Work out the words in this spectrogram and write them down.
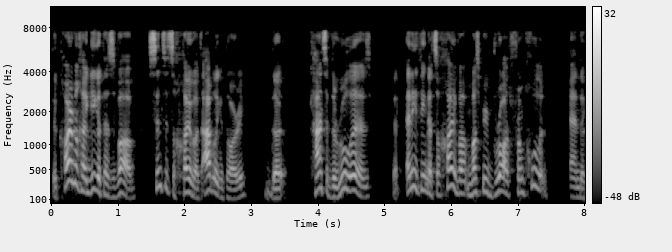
The korban chagiga Tesvav, since it's a chayva, it's obligatory, the concept, the rule is that anything that's a chayva must be brought from chulin. And the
